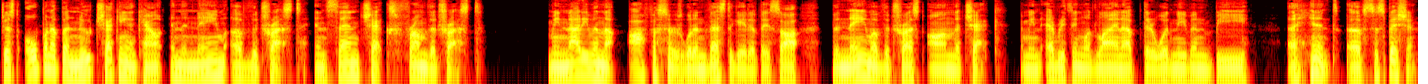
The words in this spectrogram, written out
Just open up a new checking account in the name of the trust and send checks from the trust. I mean, not even the officers would investigate if they saw the name of the trust on the check. I mean, everything would line up. There wouldn't even be a hint of suspicion.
